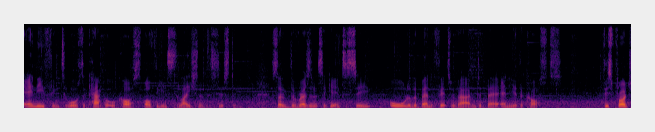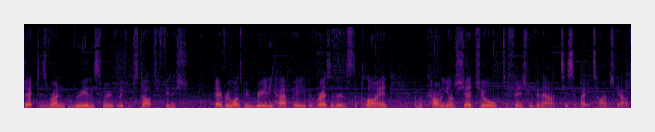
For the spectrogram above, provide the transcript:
anything towards the capital cost of the installation of the system. So the residents are getting to see all of the benefits without having to bear any of the costs. This project has run really smoothly from start to finish. Everyone's been really happy, the residents, the client, and we're currently on schedule to finish within our anticipated timescales.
